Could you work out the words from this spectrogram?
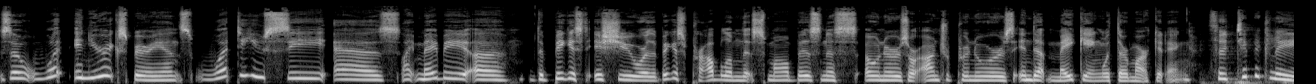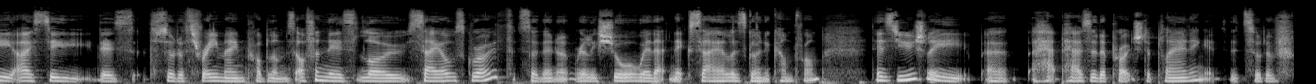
So what, in your experience, what do you see as like maybe, uh, the biggest issue or the biggest problem that small business owners or entrepreneurs end up making with their marketing? So typically I see there's sort of three main problems. Often there's low sales growth. So they're not really sure where that next sale is going to come from. There's usually a, haphazard approach to planning. It, it's sort of,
